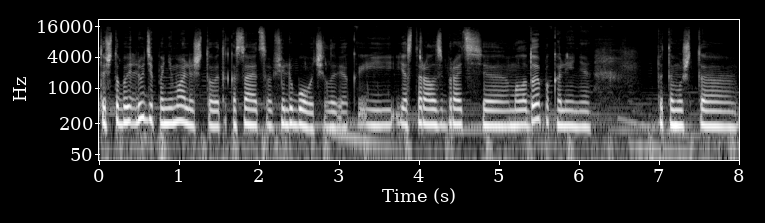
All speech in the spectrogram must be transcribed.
то есть, чтобы люди понимали, что это касается вообще любого человека. И я старалась брать э, молодое поколение, потому что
